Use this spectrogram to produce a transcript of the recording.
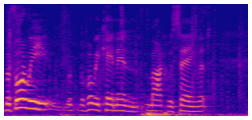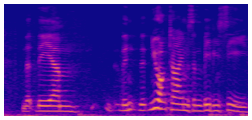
Before we before we came in, Mark was saying that that the, um, the, the New York Times and BBC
